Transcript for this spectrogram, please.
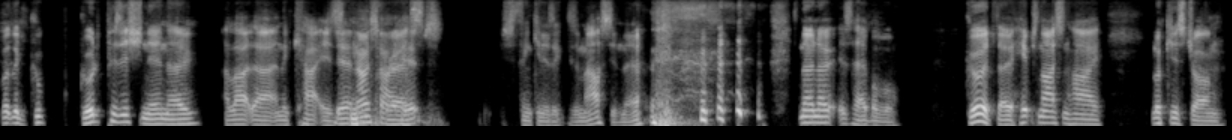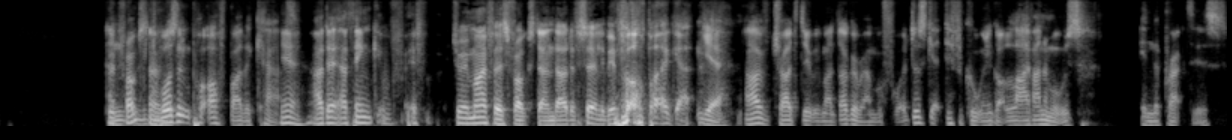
But the good, good positioning, though, I like that. And the cat is Yeah, nice high hips. Just thinking there's a, there's a mouse in there. no, no, it's a hair bubble. Good though, hips nice and high, looking strong. And frog stand. wasn't put off by the cat. Yeah, I don't. I think if, if during my first frog stand, I'd have certainly been put off by a cat. Yeah, I've tried to do it with my dog around before. It does get difficult when you've got live animals in the practice.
